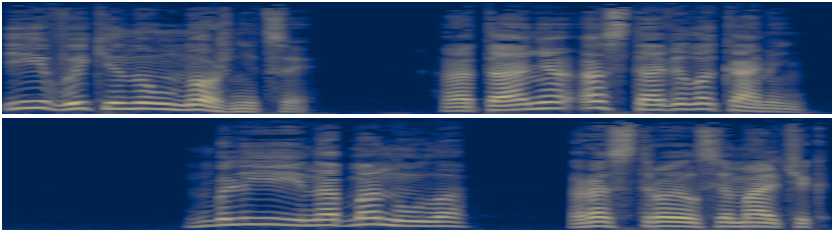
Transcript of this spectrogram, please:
и выкинул ножницы. А Таня оставила камень. «Блин, обманула!» — расстроился мальчик.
